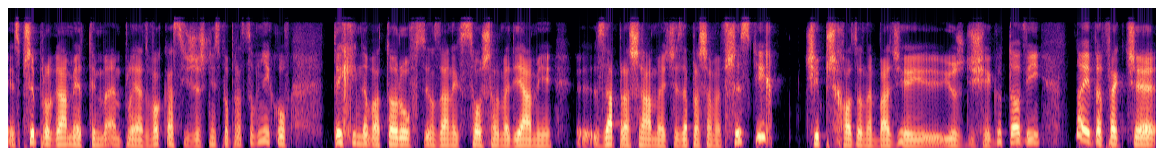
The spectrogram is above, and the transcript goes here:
więc przy programie tym Employee Advocacy, Rzecznictwo Pracowników, tych innowatorów związanych z social mediami y, zapraszamy, czy zapraszamy wszystkich. Ci przychodzą najbardziej już dzisiaj gotowi, no i w efekcie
